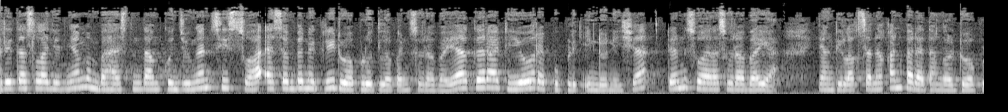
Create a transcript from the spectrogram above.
Berita selanjutnya membahas tentang kunjungan siswa SMP Negeri 28 Surabaya ke Radio Republik Indonesia dan Suara Surabaya yang dilaksanakan pada tanggal 25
